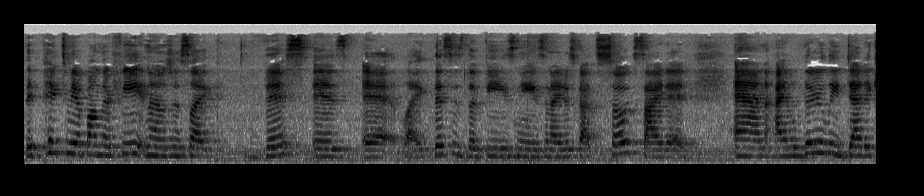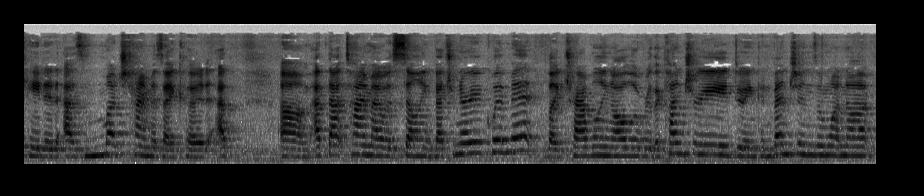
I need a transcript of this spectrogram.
They picked me up on their feet, and I was just like, "This is it. Like this is the bee's knees." And I just got so excited, and I literally dedicated as much time as I could at um, at that time, I was selling veterinary equipment, like traveling all over the country, doing conventions and whatnot.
